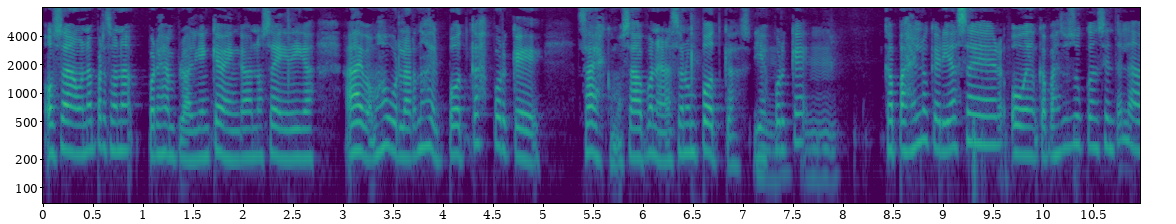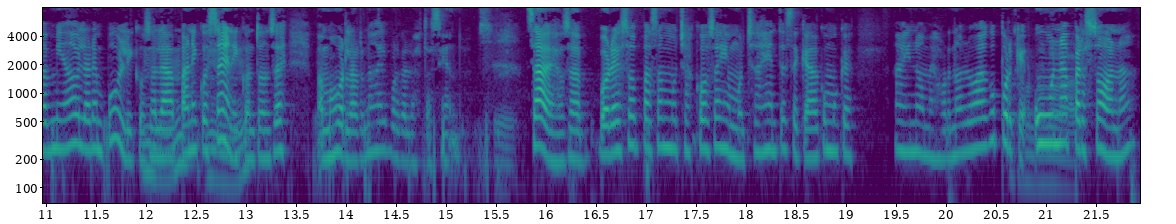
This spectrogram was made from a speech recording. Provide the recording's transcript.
O sea, una persona, por ejemplo, alguien que venga, no sé, y diga, ay, vamos a burlarnos del podcast porque, ¿sabes? ¿Cómo se va a poner a hacer un podcast? Y es porque mm, capaz él lo quería hacer o en- capaz en su subconsciente le da miedo hablar en público, o sea, le da pánico escénico. Entonces, vamos a burlarnos de él porque lo está haciendo. sí. ¿Sabes? O sea, por eso pasan muchas cosas y mucha gente se queda como que, ay, no, mejor no lo hago porque no una hago. persona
